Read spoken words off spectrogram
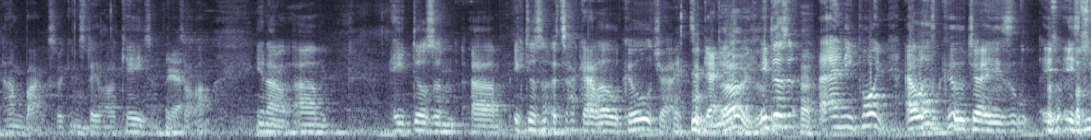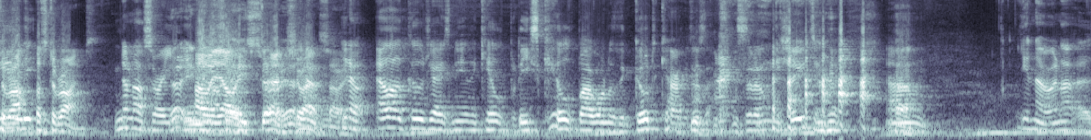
handbag so he can steal her keys and things Yeah. like that. You know, um, he doesn't um, he doesn't attack LL Cool J to get No, him. he He doesn't at any point. LL Cool J is, is, is Busta, nearly, Rhy- Busta Rhymes. no no sorry. No, in- he- Oh, no, yeah, he's right, yeah. yeah. no, sorry. You know, LL Cool J is nearly killed, but he's killed by one of the good characters accidentally shooting him. Um, you know, and I,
